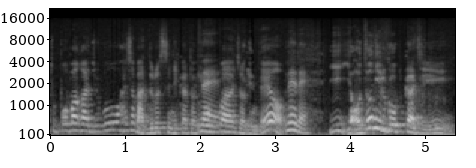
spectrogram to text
또 뽑아가지고 해서 만들었으니까 더 네. 효과적인데요. 네, 네. 이 87가지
